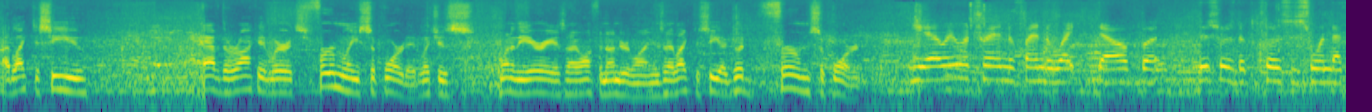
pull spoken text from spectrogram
I'd like to see you have the rocket where it's firmly supported, which is one of the areas I often underline, is I like to see a good firm support. Yeah, we were trying to find the white dowel, but this was the closest one that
